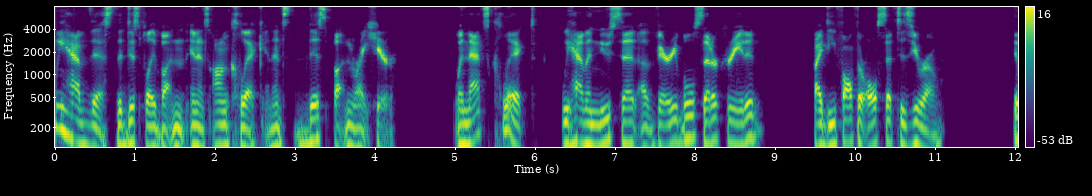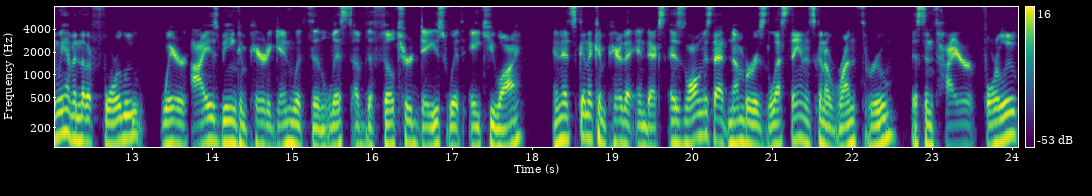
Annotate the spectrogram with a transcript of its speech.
we have this, the display button, and it's on click, and it's this button right here. When that's clicked, we have a new set of variables that are created. By default, they're all set to zero. Then we have another for loop where I is being compared again with the list of the filtered days with AQI. And it's going to compare that index. As long as that number is less than, it's going to run through this entire for loop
